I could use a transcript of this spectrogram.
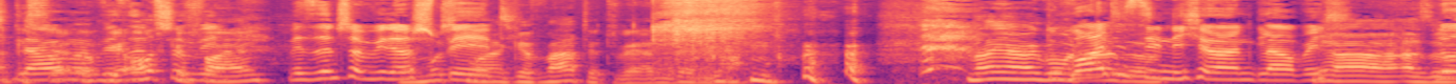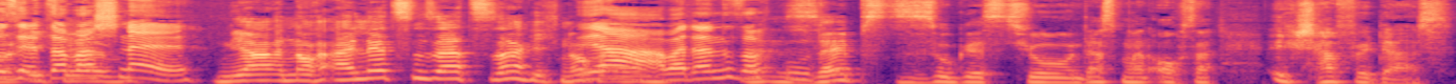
Ich glaube, ist ja irgendwie wir sind ausgefallen. Schon, wir sind schon wieder da spät. Muss mal gewartet werden. naja, gut. Du wolltest also, sie nicht hören, glaube ich. Ja, also Los, jetzt ich, aber äh, schnell. Ja, noch einen letzten Satz sage ich noch. Ja, ähm, aber dann ist auch gut. Selbstsuggestion, dass man auch sagt, ich schaffe das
